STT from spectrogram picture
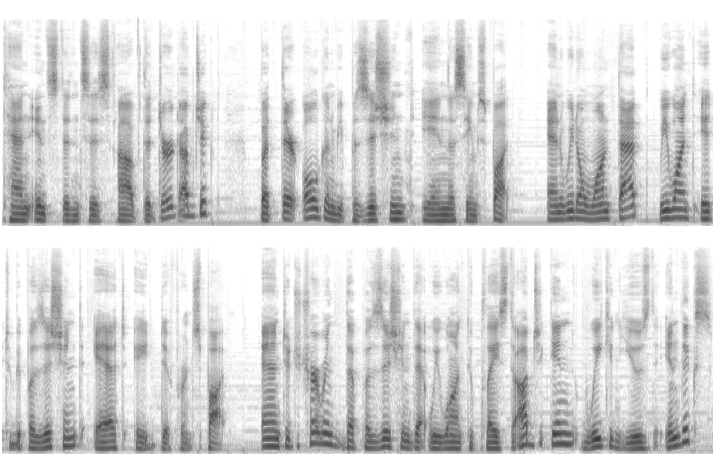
10 instances of the dirt object but they're all going to be positioned in the same spot. And we don't want that. We want it to be positioned at a different spot. And to determine the position that we want to place the object in, we can use the index.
